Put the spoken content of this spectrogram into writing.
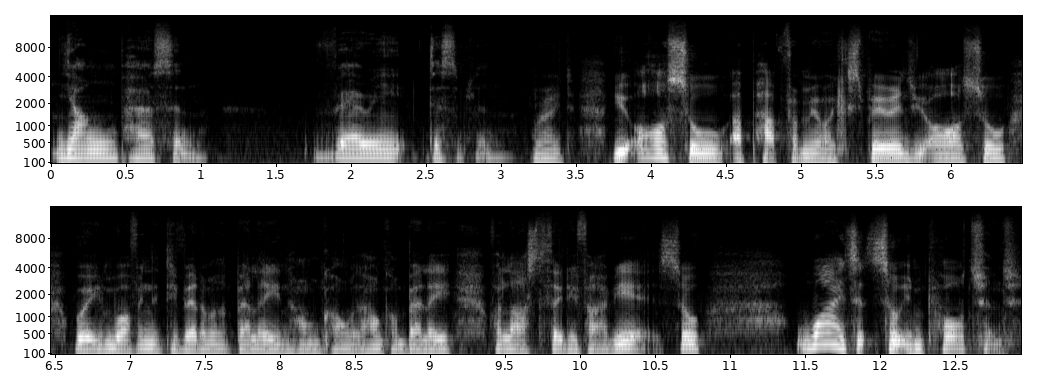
young person, very disciplined. Right. You also, apart from your experience, you also were involved in the development of ballet in Hong Kong, the Hong Kong Ballet, for the last 35 years. So, why is it so important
